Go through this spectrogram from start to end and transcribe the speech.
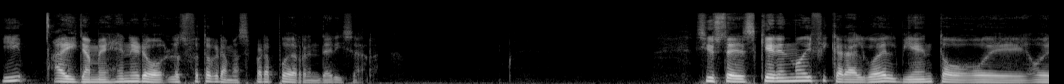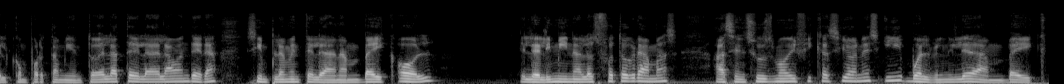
Y ahí ya me generó los fotogramas para poder renderizar. Si ustedes quieren modificar algo del viento o, del comportamiento de la tela de la bandera, simplemente le dan a Bake All, le elimina los fotogramas, hacen sus modificaciones y vuelven y le dan Bake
